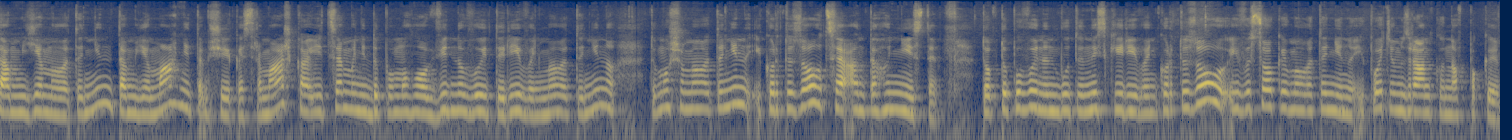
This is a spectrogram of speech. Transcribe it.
Там є мелатонін, там є магній, там ще якась ромашка, і це мені допомогло відновити рівень мелатоніну, тому що мелатонін і кортизол це антагоністи. Тобто повинен бути низький рівень кортизолу і високий мелатоніну, і потім зранку навпаки.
